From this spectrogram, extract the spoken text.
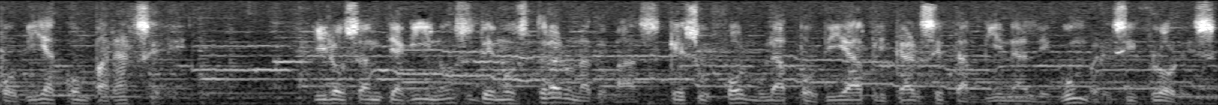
podía comparársele. Y los santiaguinos demostraron además que su fórmula podía aplicarse también a legumbres y flores.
